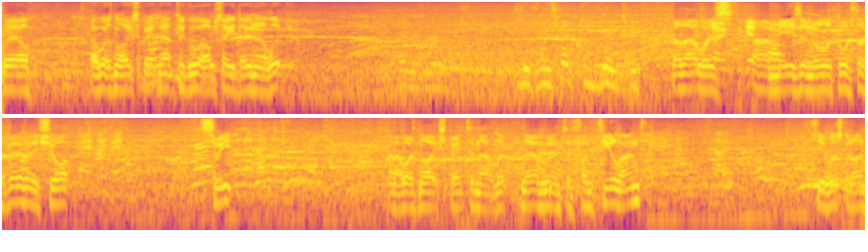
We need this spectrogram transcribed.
Well, I was not expecting that to go upside down in a loop. Well, that was an amazing roller coaster. Very, very short, sweet, and I was not expecting that loop. Now I'm going into Frontierland. See what's going on.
